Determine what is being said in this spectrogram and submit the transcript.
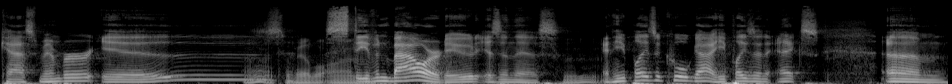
Cast member Oh, is on. Steven Bauer, dude, is in this, Hmm. and he plays a cool guy. He plays an ex um,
